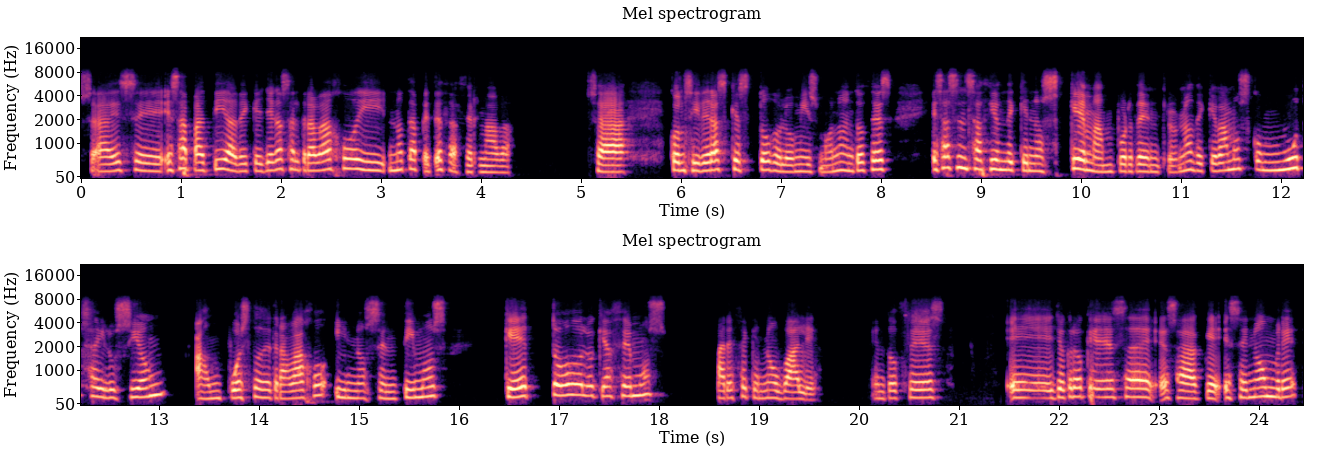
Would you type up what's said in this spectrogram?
o sea, esa apatía de que llegas al trabajo y no te apetece hacer nada. O sea, consideras que es todo lo mismo, ¿no? Entonces, esa sensación de que nos queman por dentro, ¿no? De que vamos con mucha ilusión a un puesto de trabajo y nos sentimos que todo lo que hacemos parece que no vale. Entonces, eh, yo creo que ese, que ese nombre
